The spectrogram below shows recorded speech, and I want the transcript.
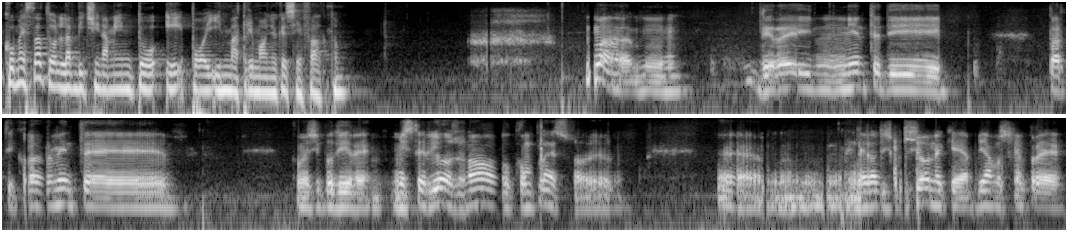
Com'è stato l'avvicinamento e poi il matrimonio che si è fatto? Ma mm, direi niente di particolarmente, come si può dire, misterioso no? complesso. Eh, eh, nella discussione che abbiamo sempre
